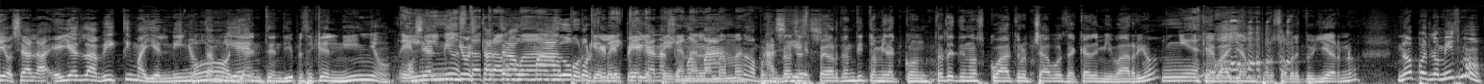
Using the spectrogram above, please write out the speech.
sí, o sea, ella es la víctima y el niño oh, también. Ya entendí, pensé que el niño. o sea, el niño está, traumado porque, le pegan, a su mamá. No, pues entonces peor tantito. Mira, contrátate unos cuatro chavos de acá de mi barrio que vayan por sobre tu yerno. No, pues lo mismo.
